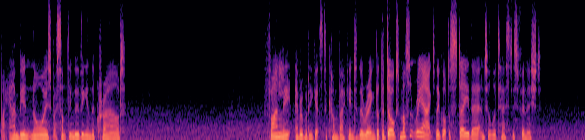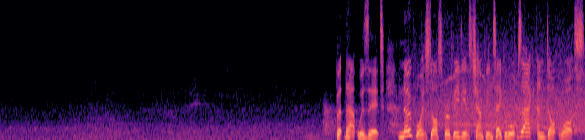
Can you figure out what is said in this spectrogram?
by ambient noise, by something moving in the crowd. Finally, everybody gets to come back into the ring, but the dogs mustn't react. They've got to stay there until the test is finished. But that was it. No points lost for obedience champion Take a Walk Zach and Dot Watts.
